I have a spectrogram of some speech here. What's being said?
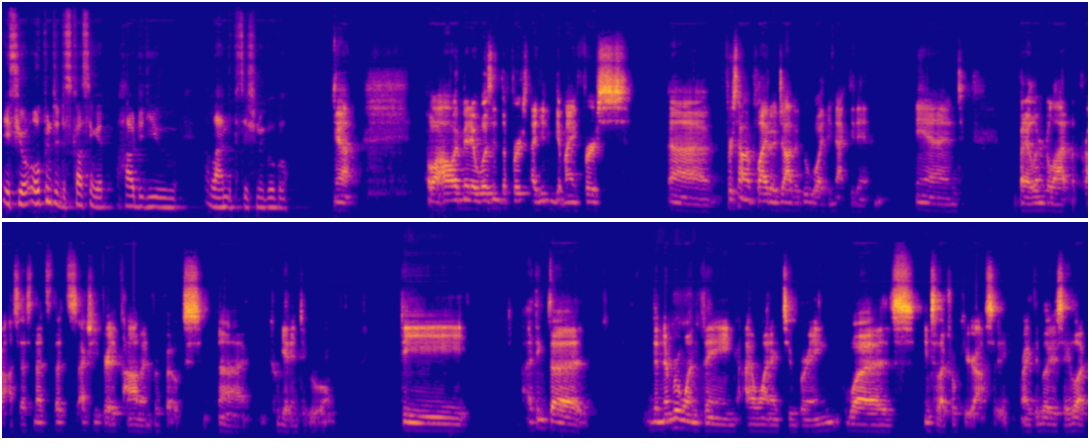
if you're open to discussing it, how did you land the position at Google? Yeah. Well, I'll admit it wasn't the first, I didn't get my first, uh, first time I applied to a job at Google, I did not get in. And, but I learned a lot in the process. And that's, that's actually fairly common for folks uh, who get into Google. The, I think the the number one thing I wanted to bring was intellectual curiosity, right? The ability to say, look,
